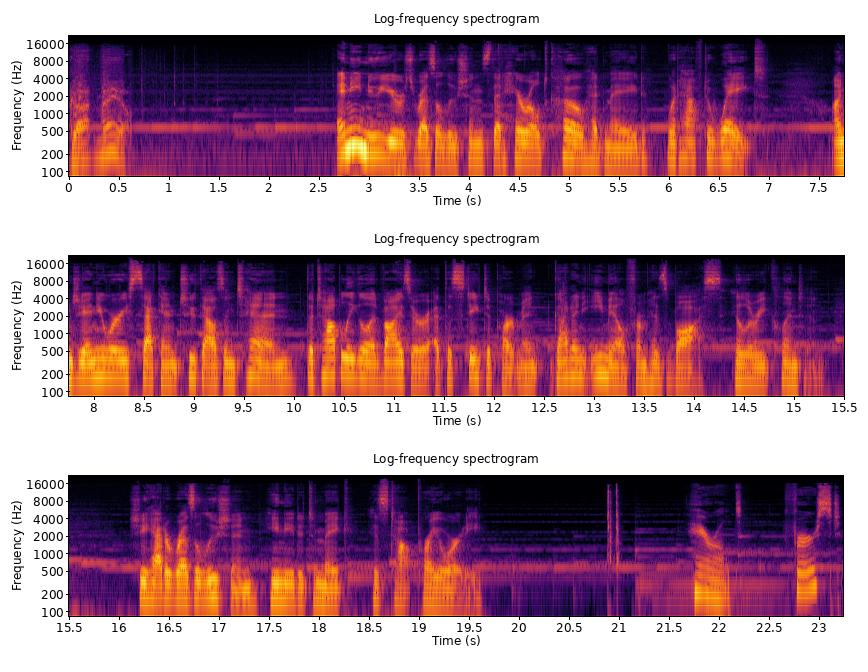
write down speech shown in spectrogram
Got mail. Any New Year's resolutions that Harold Koh had made would have to wait. On January 2, 2010, the top legal advisor at the State Department got an email from his boss, Hillary Clinton. She had a resolution he needed to make his top priority. Harold, first,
